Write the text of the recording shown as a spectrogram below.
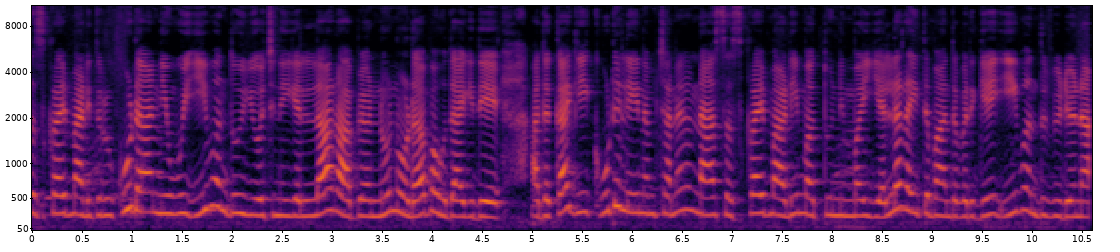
ಸಬ್ಸ್ಕ್ರೈಬ್ ಮಾಡಿದರೂ ಕೂಡ ನೀವು ಈ ಒಂದು ಯೋಜನೆ ಎಲ್ಲ ಲಾಭವನ್ನು ನೋಡಬಹುದಾಗಿದೆ. ಅದಕ್ಕಾಗಿ ಕೂಡಲೇ ನಮ್ಮ ಚಾನೆಲ್ ಅನ್ನ ಸಬ್ಸ್ಕ್ರೈಬ್ ಮಾಡಿ ಮತ್ತು ನಿಮ್ಮ ಎಲ್ಲ ರೈತ ಬಾಂಧವರಿಗೆ ಈ ಒಂದು ವಿಡಿಯೋನ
